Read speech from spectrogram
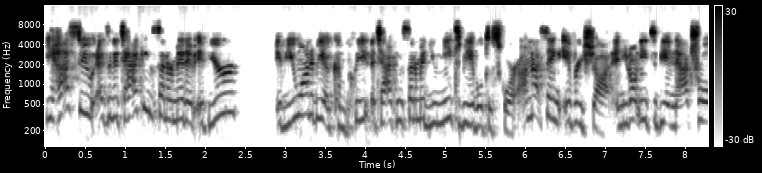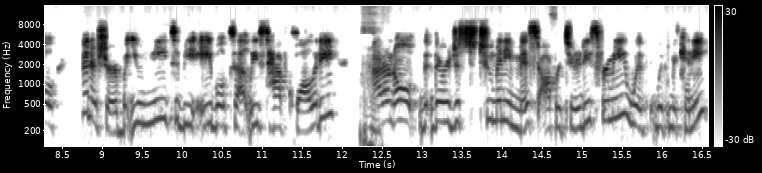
he has to as an attacking center mid. If, if you're if you want to be a complete attacking center mid, you need to be able to score. I'm not saying every shot, and you don't need to be a natural finisher, but you need to be able to at least have quality. Mm-hmm. I don't know. There are just too many missed opportunities for me with with McKennie.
